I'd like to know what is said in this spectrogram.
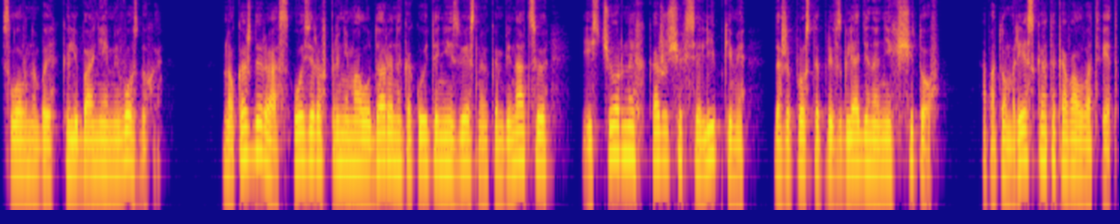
словно бы колебаниями воздуха. Но каждый раз Озеров принимал удары на какую-то неизвестную комбинацию из черных, кажущихся липкими, даже просто при взгляде на них щитов, а потом резко атаковал в ответ.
